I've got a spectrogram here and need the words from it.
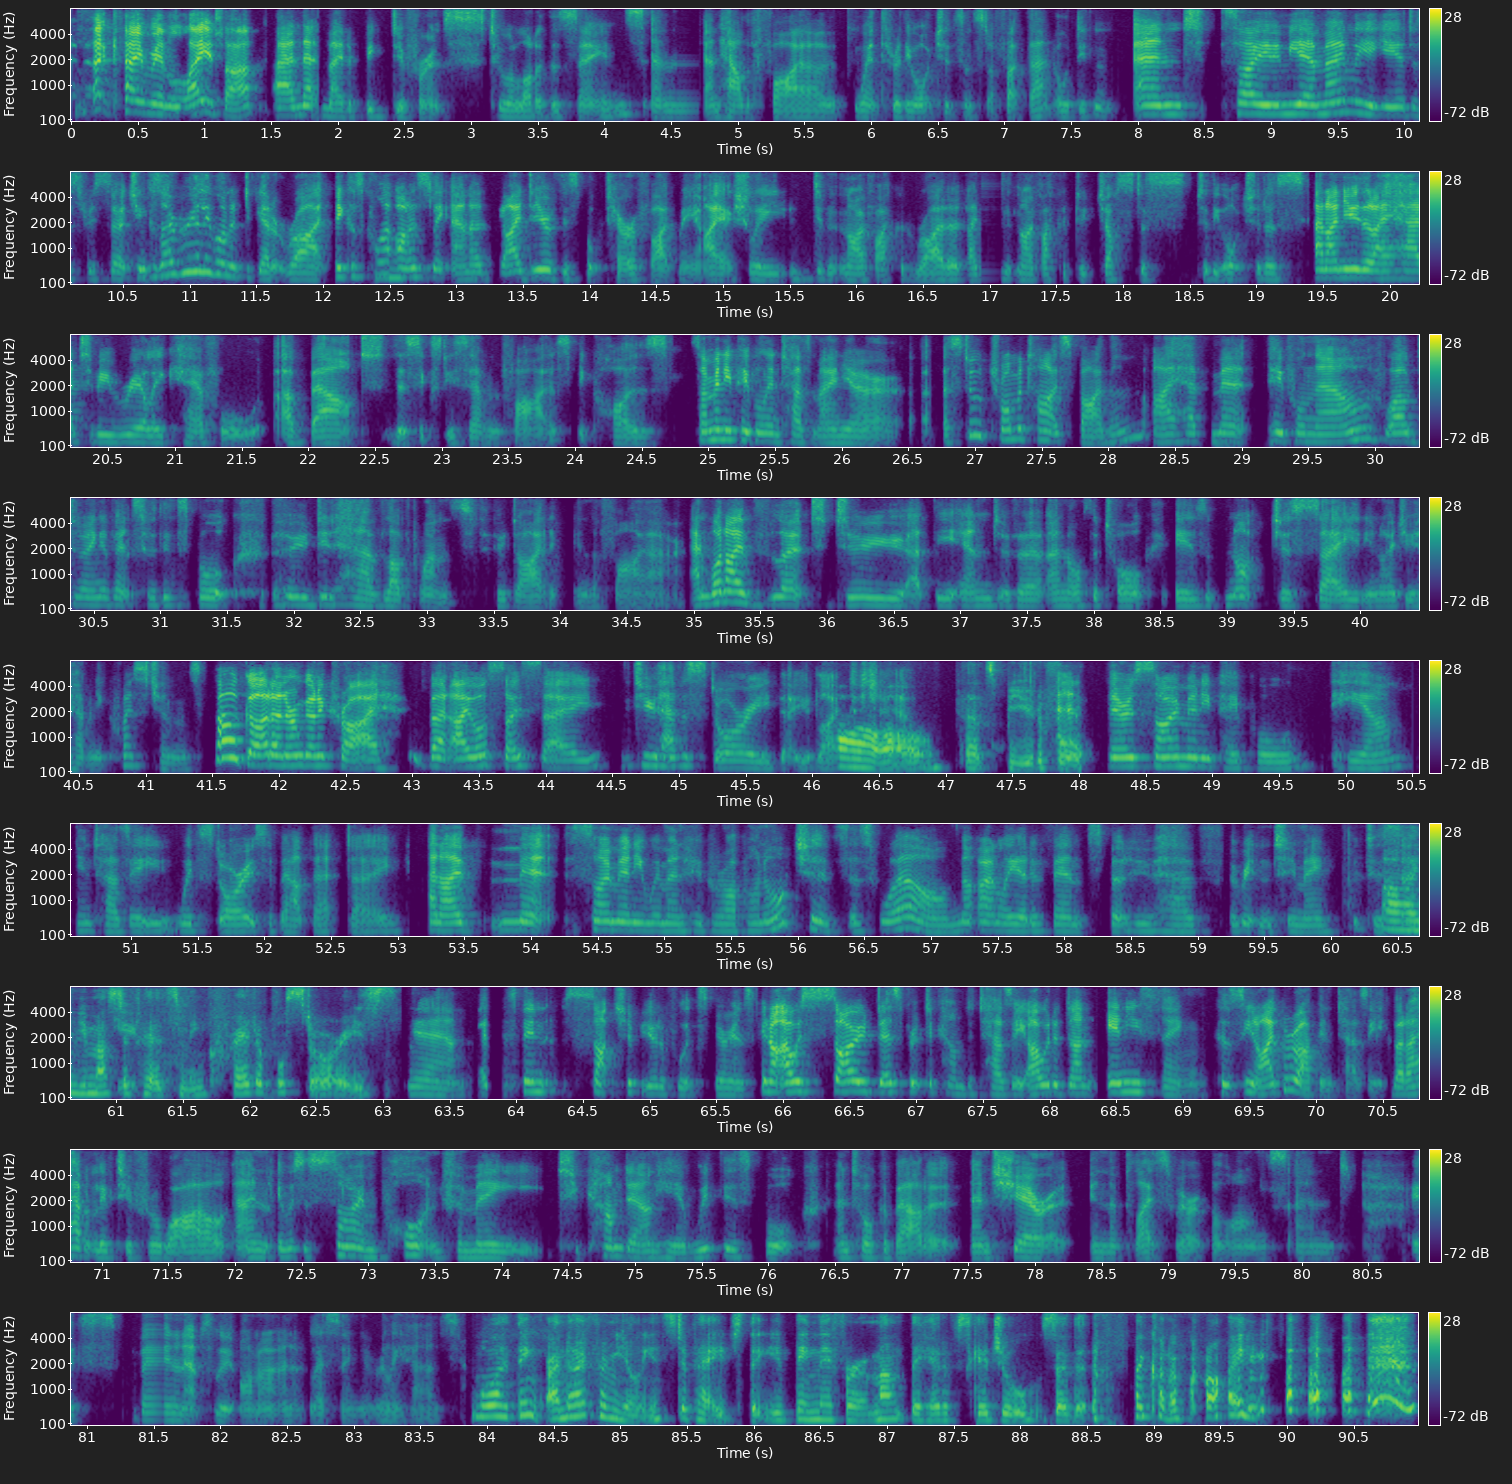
that came in later. And that made a big difference to a lot of the scenes and, and how the fire went through the orchards and stuff like that, or didn't. And so, yeah, mainly a year just researching because I really wanted to get it right. Because, quite mm. honestly, Anna, the idea of this book terrified me. I actually didn't know if I could write it, I didn't know if I could do justice to the orchardists. And I knew that I had to be really careful about the 67 fires because so many people in Tasmania are still traumatized by them. I have met people now while doing events for this book who did have loved ones who died in the fire. And what I've learnt to do at the end of a, an author talk is not just say, you know, do you have any questions? Oh God, Anna, I'm going to cry. But I also say, do you have a story that you'd like oh, to share? Oh, that's beautiful. And there are so many people here in Tassie with stories about that day. And I've met so many women who grew up on orchards as well, not only at events, but who have written to me to oh, say. you must you. have heard some incredible stories. Yeah, it's been such a beautiful experience. You know, I was so desperate to come to Tassie. I would have done anything because, you know, I grew up in Tassie, but I haven't lived here for a while. And it was just so important for me to come down here with this book and talk about it and share it in the place where it belongs. And uh, it's been an absolute honor and a blessing. It really has. Well, I think I know from your Insta page that you've been there for a month ahead of schedule, so that I'm kind of crying.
